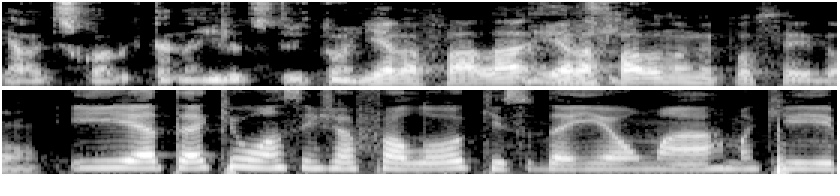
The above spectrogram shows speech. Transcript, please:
E ela descobre que tá na Ilha dos Tritões. E ela fala, e ela fala o nome Poseidon. E até que o Ansem já falou que isso daí é uma arma que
